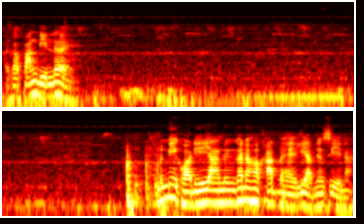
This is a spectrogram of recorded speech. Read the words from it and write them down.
แล้วก็ฝังดินเลย มันมีข้อดีอย่างหนึ่งคันเขาคัดไว้ให้เรียบจังซี่นะ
